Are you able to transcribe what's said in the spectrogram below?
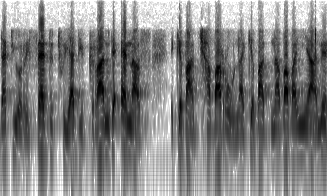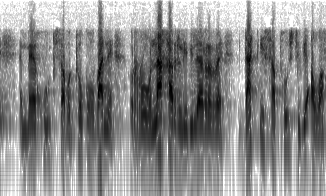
that you referred to ya di-grant earners. Ke batšha ba rona ke bana ba bannyane mme go utlwisa botlhoko gobane rona ga re lebile re re that is supposed to be our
